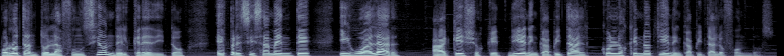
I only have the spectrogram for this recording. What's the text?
Por lo tanto, la función del crédito es precisamente igualar a aquellos que tienen capital con los que no tienen capital o fondos.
